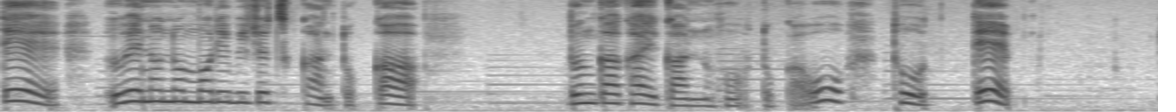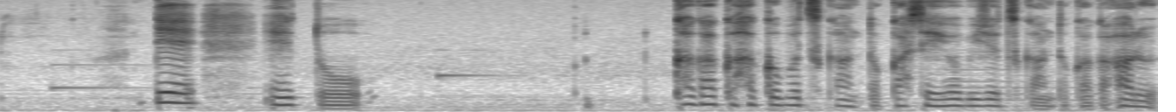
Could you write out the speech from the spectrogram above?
て上野の森美術館とか文化会館の方とかを通ってでえっ、ー、と科学博物館とか西洋美術館とかがある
